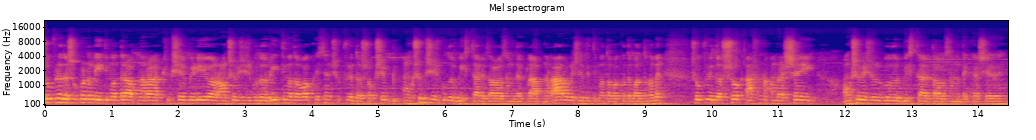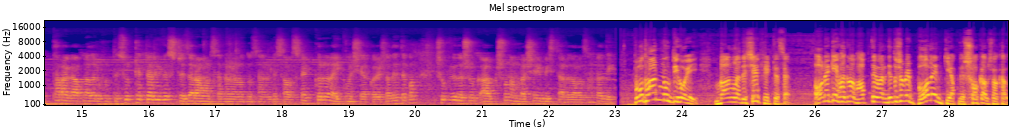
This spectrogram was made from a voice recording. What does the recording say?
সুপ্রিয় দর্শক মন্ডলী, ইতিমধ্যে আপনারা সেই ভিডিওর অংশ বিশেষগুলো রীতিমতো অবাক হয়েছেন। সুপ্রিয় দর্শক, সেই অংশ বিশেষগুলোর বিস্তারিত আলোচনা দেখলে আপনারা আরও বেশি রীতিমতো অবাক হতে বাধ্য হবেন। সুপ্রিয় দর্শক, আসুন আমরা সেই অংশ বিশেষগুলোর বিস্তারিত আলোচনা দেখে আসে তার আগে আপনাদের প্রতি ছোট্ট একটা যারা আমার চ্যানেলের নতুন চ্যানেলটি সাবস্ক্রাইব করে লাইক শেয়ার করে সাথে সুপ্রিয় দর্শক, আসুন আমরা সেই বিস্তারিত আলোচনাটা দেখি। প্রধানমন্ত্রী হয়ে বাংলাদেশে ফিরতেছেন। হয়তো ভাবতে পারেন সবাই বলেন কি আপনি সকাল সকাল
